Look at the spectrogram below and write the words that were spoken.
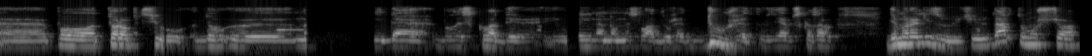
е, по Торопцю, е, де були склади, і Україна нанесла дуже, дуже, я б сказав, деморалізуючий удар, тому що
